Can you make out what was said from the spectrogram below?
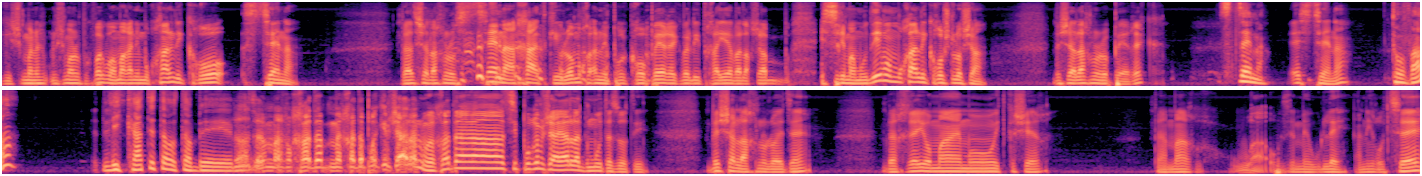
נשמע, נשמע לו מפוקפק, והוא אמר, אני מוכן לקרוא סצנה. ואז שלחנו לו סצנה אחת, כי הוא לא מוכן לקרוא פרק ולהתחייב על עכשיו 20 עמודים, הוא מוכן לקרוא שלושה. ושלחנו לו פרק. סצנה. אה, סצנה. טובה? ליקטת אותה ב... לא, זה אחד, אחד הפרקים שהיה לנו, אחד הסיפורים שהיה לדמות הזאת. ושלחנו לו את זה, ואחרי יומיים הוא התקשר, ואמר, וואו, זה מעולה, אני רוצה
